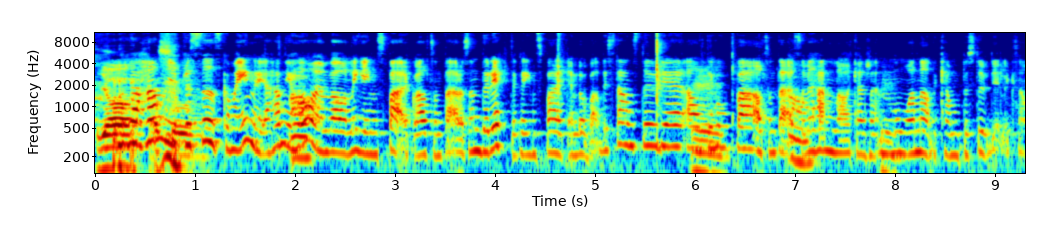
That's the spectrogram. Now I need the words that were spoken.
Men Ja, jag hann alltså, ju precis komma in. Jag hann ju Ja. ha en vanlig inspark och allt sånt där. Och sen direkt efter insparken då bara distansstudier, alltihopa, allt sånt där. Ja. Så vi hann ha kanske en månad campusstudier liksom.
